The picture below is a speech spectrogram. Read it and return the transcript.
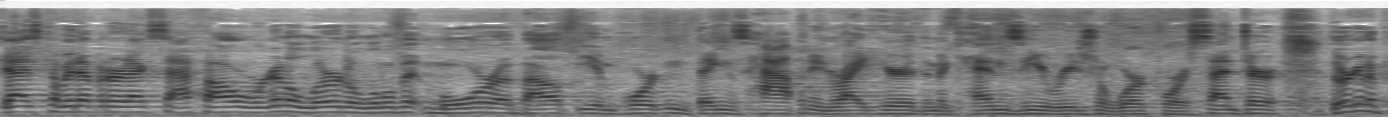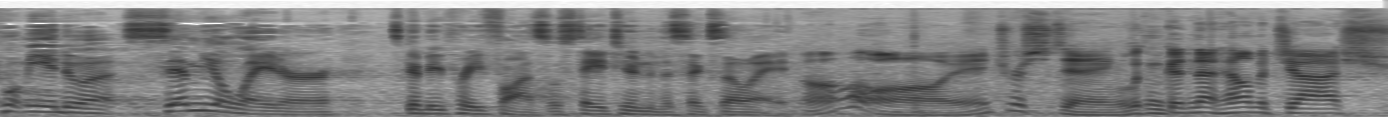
Guys, coming up in our next half hour, we're going to learn a little bit more about the important things happening right here at the McKenzie Regional Workforce Center. They're going to put me into a simulator. It's going to be pretty fun, so stay tuned to the 608. Oh, interesting. Looking good in that helmet, Josh.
